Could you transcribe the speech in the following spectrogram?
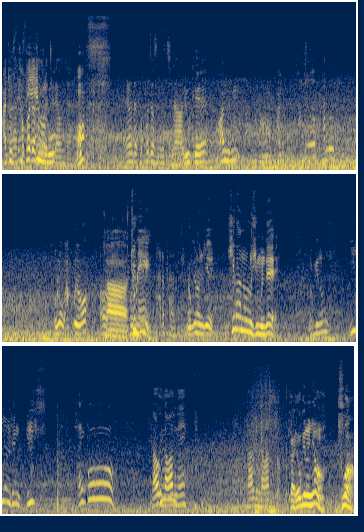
아주 아, 덮어져서 그렇지, 내 혼자. 어? 내 혼자 덮어져서 그렇지. 자 이렇게 마늘이 어, 아주 파릇파릇 올라왔고요 어, 자 좋네. 저기 파릇파릇. 여기는 이제 희마늘로 심은데 여기는 2년생 1 아이고 나오긴 음. 나왔네. 나오긴 나왔어. 자 여기는요 주화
